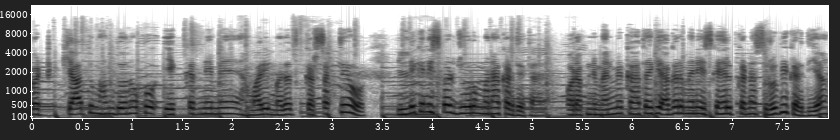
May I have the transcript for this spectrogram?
बट क्या तुम हम दोनों को एक करने में हमारी मदद कर सकते हो? लेकिन इस पर जोरो मना कर देता है और अपने मन में कहता है कि अगर मैंने इसका हेल्प करना शुरू भी कर दिया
